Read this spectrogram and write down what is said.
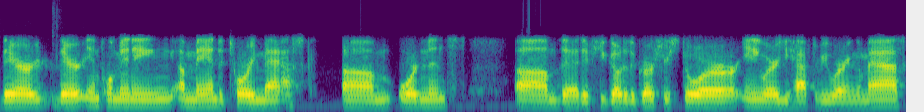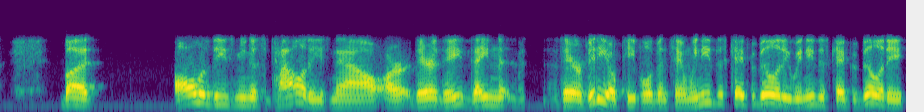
they're they're implementing a mandatory mask um, ordinance um, that if you go to the grocery store or anywhere, you have to be wearing a mask. But all of these municipalities now are there. They they their video people have been saying we need this capability, we need this capability.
